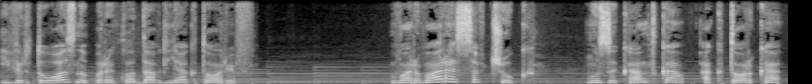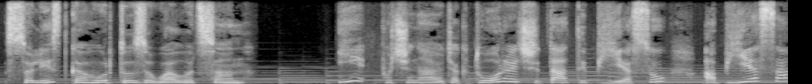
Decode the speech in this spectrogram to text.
і віртуозно перекладав для акторів. Варвара Савчук музикантка, акторка, солістка гурту The Velvet Sun. І починають актори читати п'єсу, а п'єса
